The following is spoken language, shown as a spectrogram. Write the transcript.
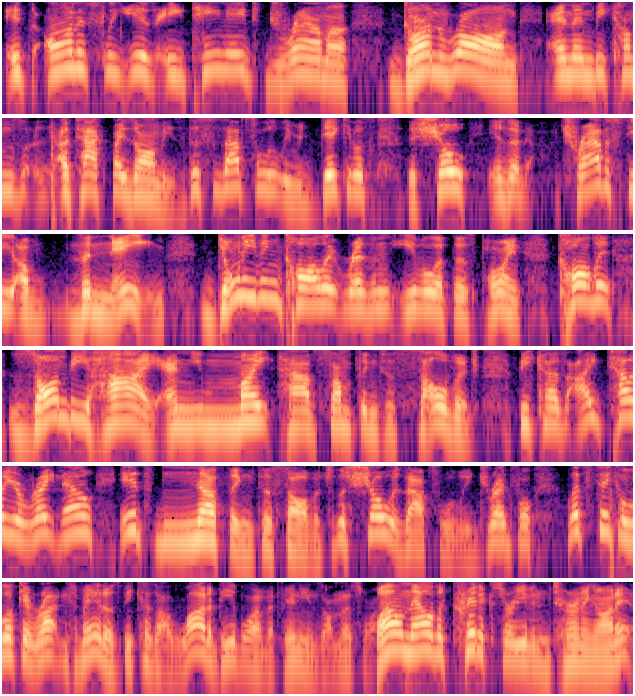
It honestly is a teenage drama gone wrong and then becomes attacked by zombies. This is absolutely ridiculous. The show is an travesty of the name. Don't even call it Resident Evil at this point. Call it Zombie High, and you might have something to salvage. Because I tell you right now, it's nothing to salvage. The show is absolutely dreadful. Let's take a look at Rotten Tomatoes because a lot of people have opinions on this one. Well, now the critics are even turning on it,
